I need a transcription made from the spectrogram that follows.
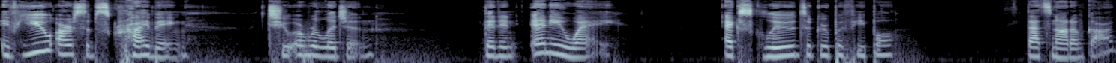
If you are subscribing to a religion that in any way excludes a group of people, that's not of God.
